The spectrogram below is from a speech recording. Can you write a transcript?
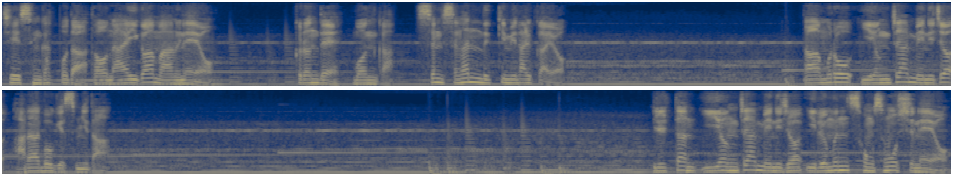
제 생각보다 더 나이가 많으네요. 그런데 뭔가 쌩쌩한 느낌이랄까요. 다음으로 이영자 매니저 알아보겠습니다. 일단 이영자 매니저 이름은 송성호 씨네요.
